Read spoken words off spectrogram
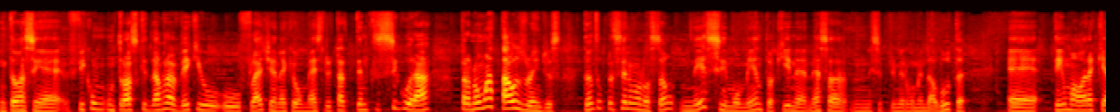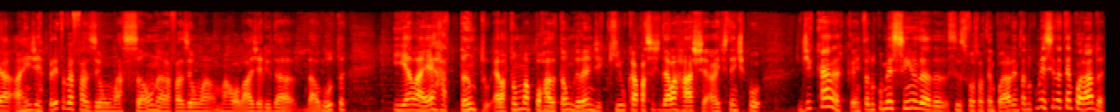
Então, assim, é, fica um, um troço que dá pra ver que o, o, Fletcher, né, que é o mestre, ele tá tendo que se segurar para não matar os Rangers. Tanto pra você ter uma noção, nesse momento aqui, né, nessa, nesse primeiro momento da luta, é, tem uma hora que a, a, Ranger Preta vai fazer uma ação, né, vai fazer uma, uma rolagem ali da, da luta, e ela erra tanto, ela toma uma porrada tão grande que o capacete dela racha. A gente tem, tipo, de cara, a gente tá no comecinho da, da, se fosse uma temporada, a gente tá no comecinho da temporada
